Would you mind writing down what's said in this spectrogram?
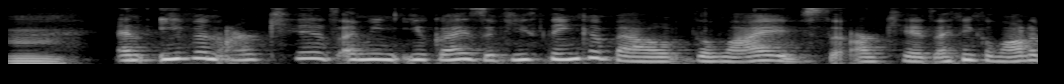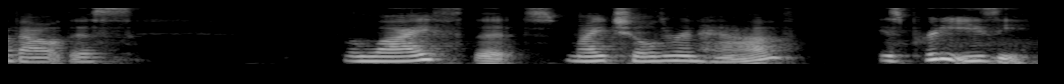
Mm. And even our kids, I mean, you guys, if you think about the lives that our kids, I think a lot about this, the life that my children have is pretty easy.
